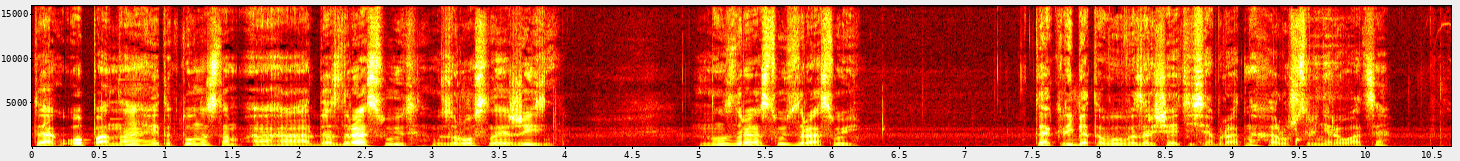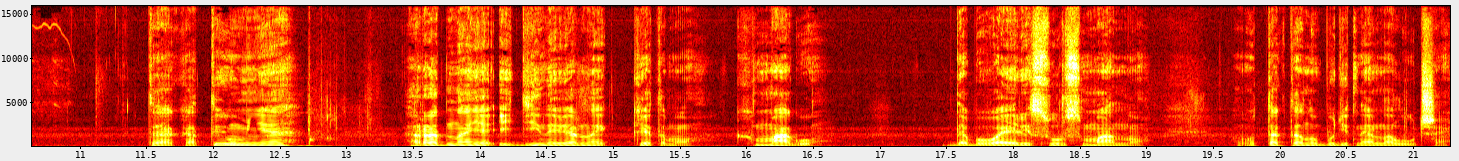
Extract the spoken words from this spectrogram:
Так, опа-на, это кто у нас там? Ага, да здравствует взрослая жизнь. Ну, здравствуй, здравствуй. Так, ребята, вы возвращайтесь обратно, хорош тренироваться. Так, а ты у меня, родная, иди, наверное, к этому, к магу, добывая ресурс манну. Вот так-то оно будет, наверное, лучше.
